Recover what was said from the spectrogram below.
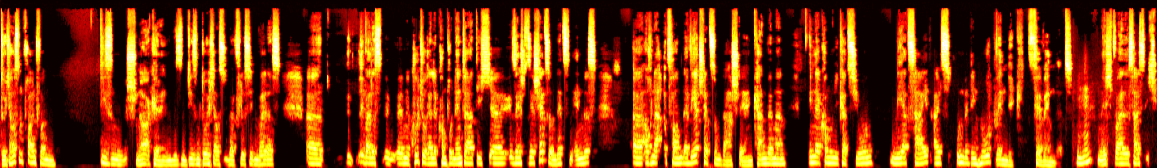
durchaus ein Freund von diesen Schnörkeln, diesen, diesen durchaus überflüssigen, weil das, äh, weil das äh, eine kulturelle Komponente hat, die ich äh, sehr, sehr schätze. Und letzten Endes äh, auch eine Form der Wertschätzung darstellen kann, wenn man in der Kommunikation mehr Zeit als unbedingt notwendig verwendet. Mhm. Nicht, weil es das heißt, ich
